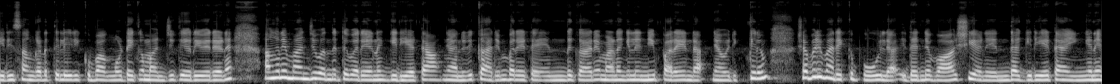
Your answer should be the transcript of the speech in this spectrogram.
ഗിരി സങ്കടത്തിലിരിക്കുമ്പോൾ അങ്ങോട്ടേക്ക് മഞ്ജു കയറി വരികയാണ്. അങ്ങനെ മഞ്ജു വന്നിട്ട് പറയാണ് ഗിരിയേട്ടാ ഞാനൊരു കാര്യം പറയട്ടെ. എന്ത് കാര്യമാണെങ്കിലും നീ പറയണ്ട. ഞാൻ ഒരിക്കലും ശബരിമലയ്ക്ക് പോവില്ല. ഇതെന്റെ വാശിയാണ്. എന്താ ഗിരിയേട്ടാ ഇങ്ങനെ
